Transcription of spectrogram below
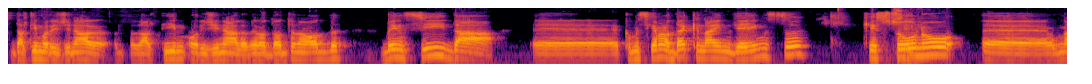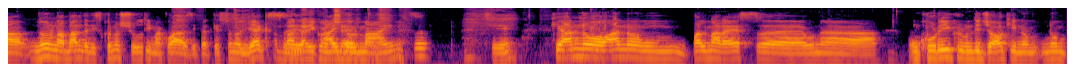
dal team originale, dal team originale, ovvero Dontnod, bensì da, eh, come si chiamano, Deck Nine Games, che sono eh, una- non una banda di sconosciuti, ma quasi, perché sono gli ex concerto. Minds, sì, che hanno, hanno un palmarès, eh, una, un curriculum di giochi non, non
